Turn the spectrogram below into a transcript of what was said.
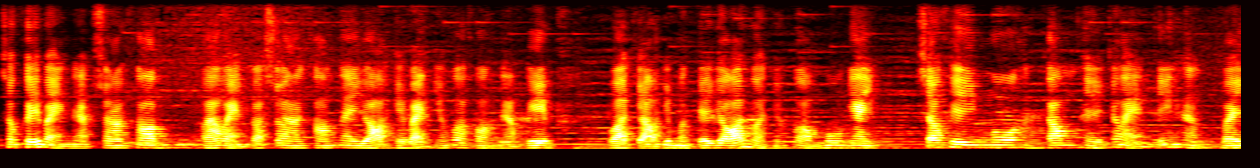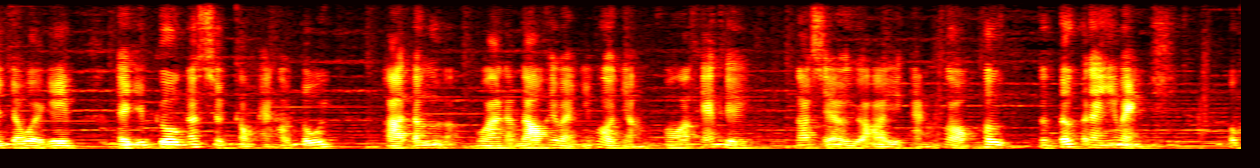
Sau khi bạn nạp xoa không và bạn có xoa không này rồi thì bạn nhấn vào phần nạp game và chọn cho mình cái gói và nhấn vào mua ngay. Sau khi mua thành công thì các bạn tiến hành quay trở về game thì kim cương nó sẽ cộng hẳn vào túi. À, tân và nằm đầu thì bạn nhấn vào nhận còn khác thì nó sẽ gọi thẳng vào thư tin tức ở đây nha bạn. Ok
